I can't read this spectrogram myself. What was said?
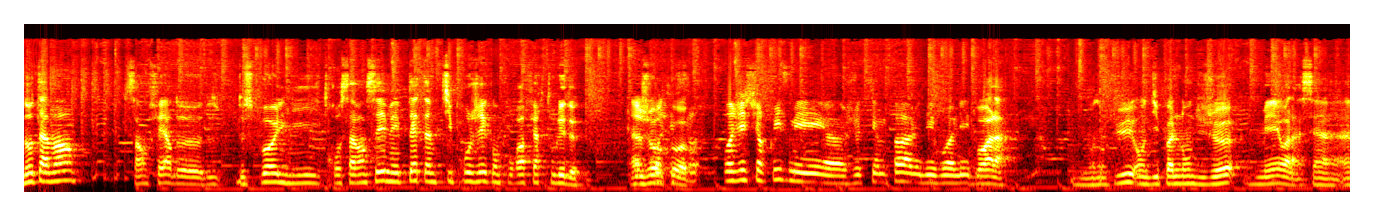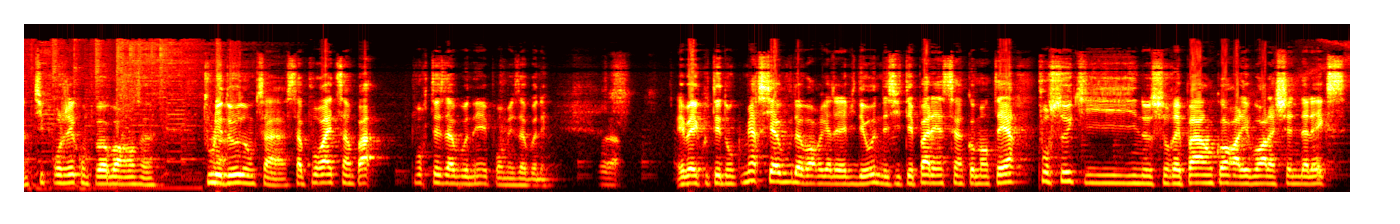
Notamment, sans faire de, de- de spoil ni trop s'avancer, mais peut-être un petit projet qu'on pourra faire tous les deux. Un jeu en projet, coop. sur- projet surprise, mais euh, je tiens pas à le dévoiler. Voilà. Moi non plus, on ne dit pas le nom du jeu, mais voilà, c'est un, un petit projet qu'on peut avoir euh, tous les deux, donc ça, ça pourra être sympa pour tes abonnés et pour mes abonnés. Voilà. Et ben écoutez, donc merci à vous d'avoir regardé la vidéo. N'hésitez pas à laisser un commentaire. Pour ceux qui ne seraient pas encore allés voir la chaîne d'Alex,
